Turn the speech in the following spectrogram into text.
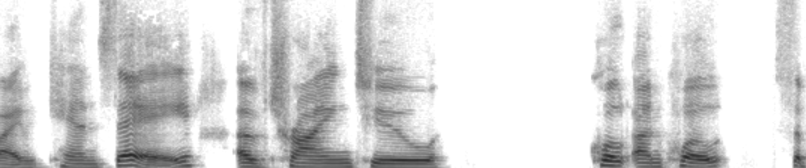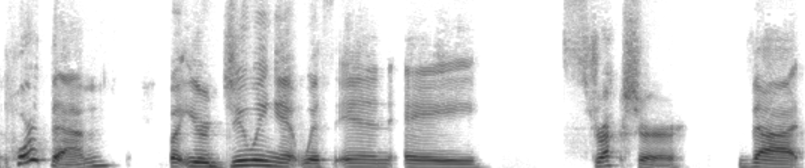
i can say of trying to quote unquote support them but you're doing it within a structure that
